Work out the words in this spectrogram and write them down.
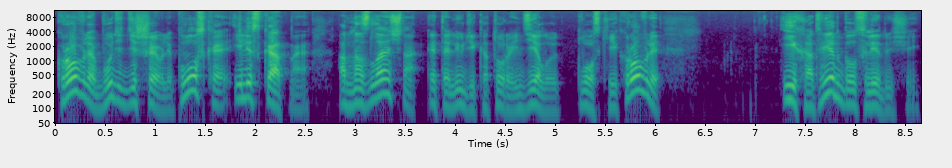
кровля будет дешевле, плоская или скатная. Однозначно, это люди, которые делают плоские кровли, их ответ был следующий.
